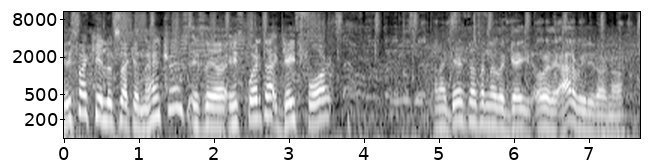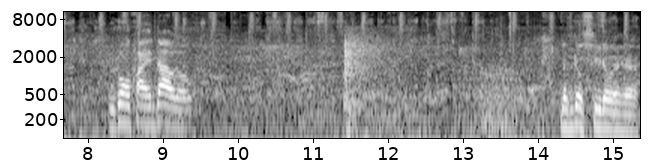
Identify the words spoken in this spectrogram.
This right here looks like an entrance. Is there is Puerta gate four? And I guess there's another gate over there. I don't really don't know. We're gonna find out though. Let's go see it over here.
